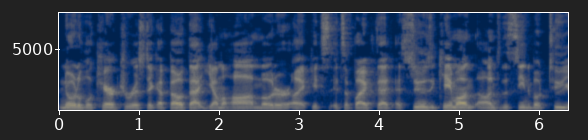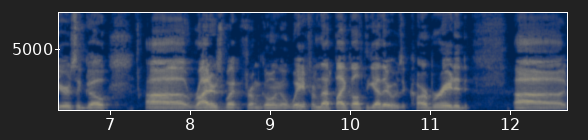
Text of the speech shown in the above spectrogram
notable characteristic about that Yamaha motor? Like, it's it's a bike that as soon as it came on onto the scene about two years ago, uh, riders went from going away from that bike altogether. It was a carbureted. Uh,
